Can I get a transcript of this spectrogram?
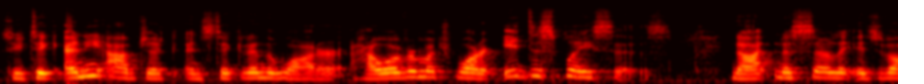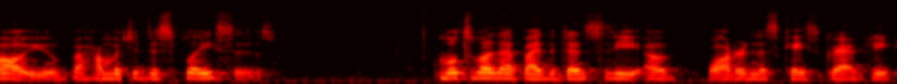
So you take any object and stick it in the water, however much water it displaces, not necessarily its volume, but how much it displaces. Multiply that by the density of water, in this case gravity,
